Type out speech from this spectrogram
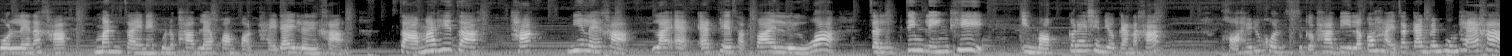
กลเลยนะคะ มั่นใจในคุณภาพและความปลอดภัยได้เลยค่ะ สามารถที่จะทักนี่เลยค่ะ Line แอดแอดเพย์สัตไฟหรือว่าจะจิ้มลิงก์ที่ Inbox ก็ได้เช่นเดียวกันนะคะ ขอให้ทุกคนสุขภาพดีแล้วก็หายจากการเป็นภูมิแพ้ค่ะ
